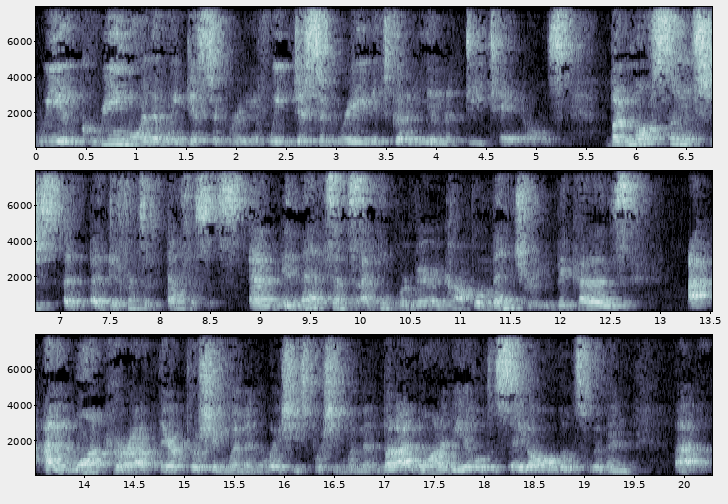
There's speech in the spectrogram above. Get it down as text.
we agree more than we disagree. If we disagree, it's going to be in the details. But mostly it's just a, a, difference of emphasis. And in that sense, I think we're very complementary because I, I, want her out there pushing women the way she's pushing women, but I want to be able to say to all those women uh,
